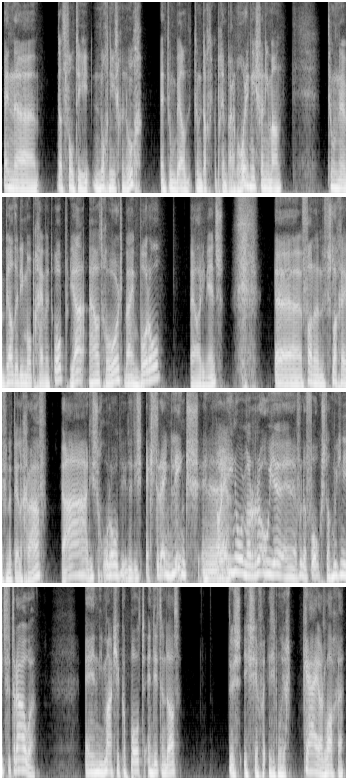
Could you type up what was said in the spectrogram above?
En eh, dat vond hij nog niet genoeg. En toen, belde, toen dacht ik op een gegeven moment, waarom hoor ik niks van die man? Toen eh, belde hij me op een gegeven moment op. Ja, hij had gehoord bij een borrel, bij Harry Mens, eh, van een verslaggevende Telegraaf. Ja, die schorrel, die, dat is extreem links. En een Oh ja. enorme rode. En van de Volksstand moet je niet vertrouwen. En die maak je kapot en dit en dat. Dus ik zeg, ik moet echt keihard lachen.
